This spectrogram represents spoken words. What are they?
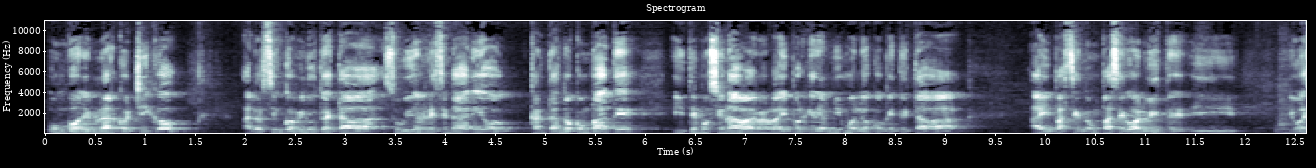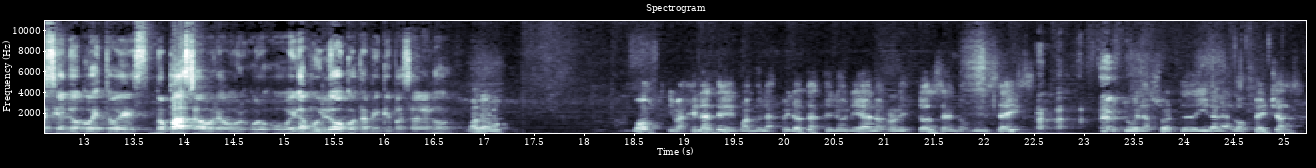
un gol en un arco chico, a los cinco minutos estaba subido en el escenario cantando combate y te emocionaba de verlo ahí porque era el mismo loco que te estaba ahí haciendo un pase gol, ¿viste? Y, y vos decías, loco, esto es no pasa ahora, o, o- o era muy loco también que pasara, ¿no? Bueno, vos, vos imaginate que cuando las pelotas telonean a los Rolling Stones en el 2006, yo tuve la suerte de ir a las dos fechas.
